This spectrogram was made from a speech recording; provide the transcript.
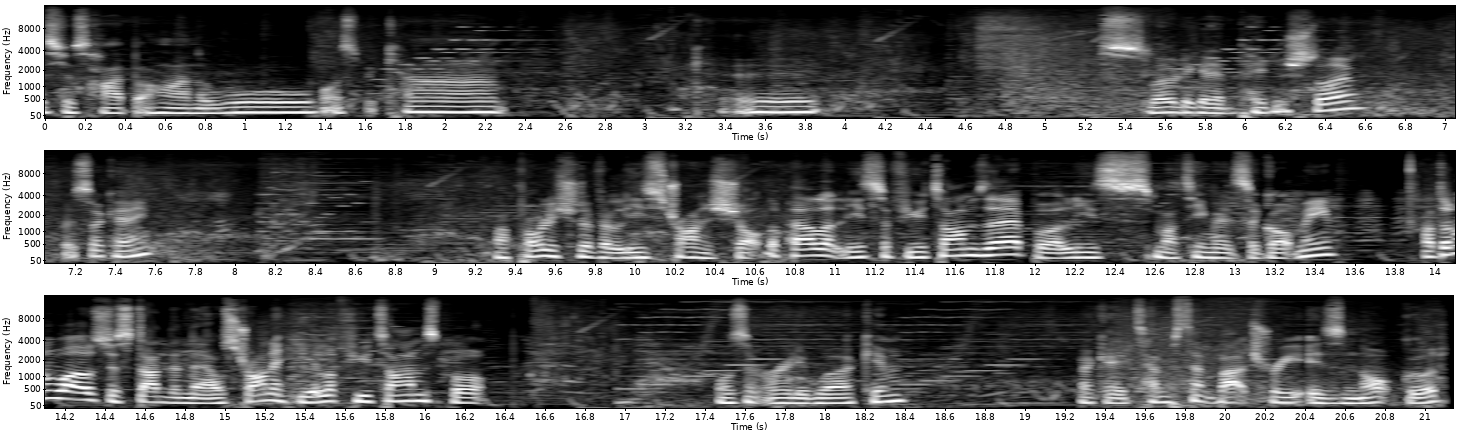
Let's just hide behind the wall once we can. Okay. Slowly getting pinched though. But it's okay. I probably should have at least tried and shot the Pearl at least a few times there, but at least my teammates have got me. I don't know why I was just standing there. I was trying to heal a few times, but wasn't really working. Okay, 10% battery is not good.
